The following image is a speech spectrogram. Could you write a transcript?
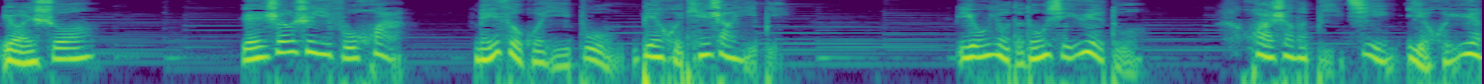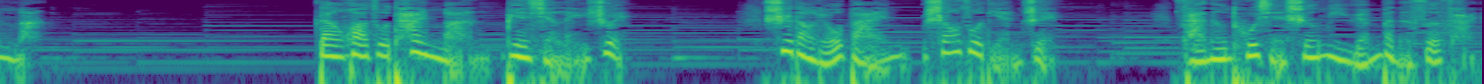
有人说，人生是一幅画，每走过一步，便会添上一笔。拥有的东西越多，画上的笔记也会越满。但画作太满，便显累赘；适当留白，稍作点缀，才能凸显生命原本的色彩。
